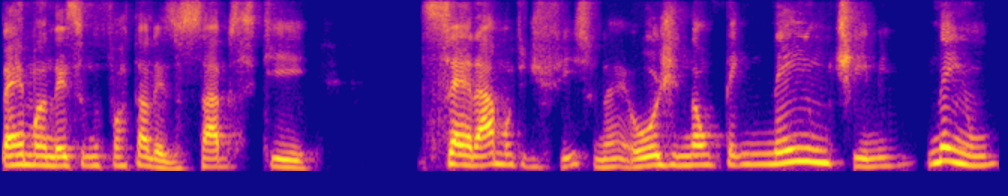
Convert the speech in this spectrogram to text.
permaneça no Fortaleza. Sabe que será muito difícil, né? Hoje não tem nenhum time, nenhum,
